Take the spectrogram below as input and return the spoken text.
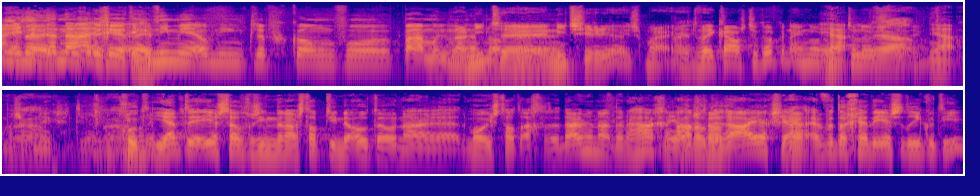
nee. daarna die is, er heeft. niet meer ook niet een club gekomen voor een paar miljoen? Nou, niet, nog, eh, eh, niet serieus, maar het WK was natuurlijk ook een enorme Ja. teleurstelling. Ja, was ook niks natuurlijk. Goed, je hebt de eerste helft gezien. Daarna stapt hij in de auto naar eh, de mooie stad achter de duinen, naar Den Haag. ADO tegen Ajax. Ja. Ja. En wat dacht jij de eerste drie kwartier?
